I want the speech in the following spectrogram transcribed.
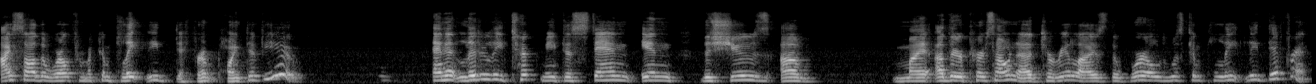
I saw the world from a completely different point of view. And it literally took me to stand in the shoes of my other persona to realize the world was completely different.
